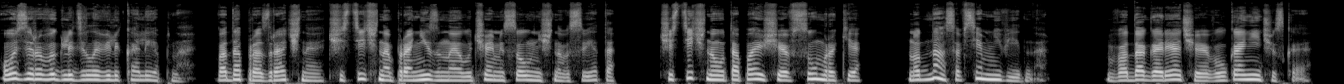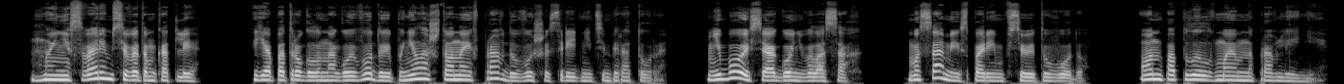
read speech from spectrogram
Озеро выглядело великолепно, Вода прозрачная, частично пронизанная лучами солнечного света, частично утопающая в сумраке, но дна совсем не видно. Вода горячая, вулканическая. Мы не сваримся в этом котле. Я потрогала ногой воду и поняла, что она и вправду выше средней температуры. Не бойся, огонь в волосах. Мы сами испарим всю эту воду. Он поплыл в моем направлении.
